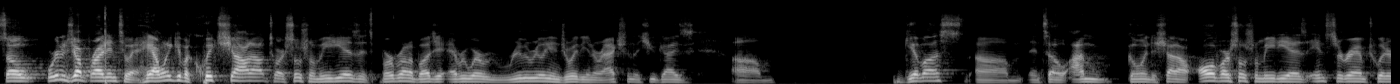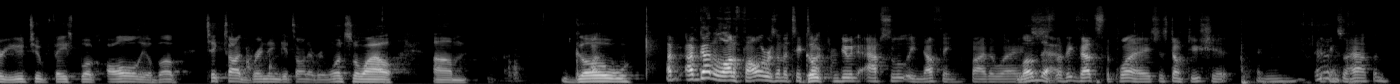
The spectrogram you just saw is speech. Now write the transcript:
So we're gonna jump right into it. Hey, I want to give a quick shout out to our social medias. It's Bourbon on a Budget everywhere. We really, really enjoy the interaction that you guys um, give us. Um, and so I'm going to shout out all of our social medias: Instagram, Twitter, YouTube, Facebook, all of the above. TikTok, Brendan gets on every once in a while. Um, go. I've, I've gotten a lot of followers on the TikTok Go- from doing absolutely nothing, by the way. Love It's- that. I think that's the play. It's just don't do shit and good Yeah. things will happen.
